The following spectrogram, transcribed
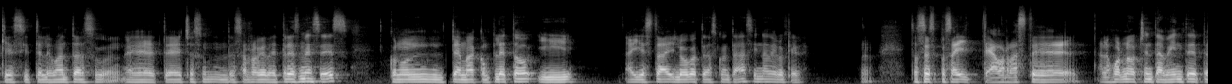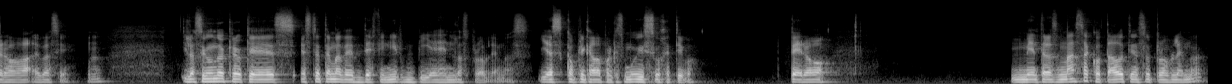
que si te levantas, eh, te echas un desarrollo de tres meses con un tema completo y ahí está y luego te das cuenta, ah, sí, nadie lo quiere. Entonces, pues ahí te ahorraste, a lo mejor no 80-20, pero algo así. Y lo segundo creo que es este tema de definir bien los problemas. Y es complicado porque es muy subjetivo. Pero mientras más acotado tienes el problema,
